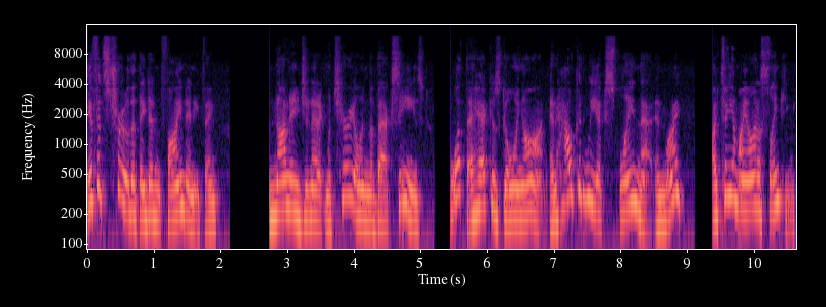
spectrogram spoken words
If it's true that they didn't find anything, not any genetic material in the vaccines, what the heck is going on? And how could we explain that? And my, I tell you my honest thinking,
